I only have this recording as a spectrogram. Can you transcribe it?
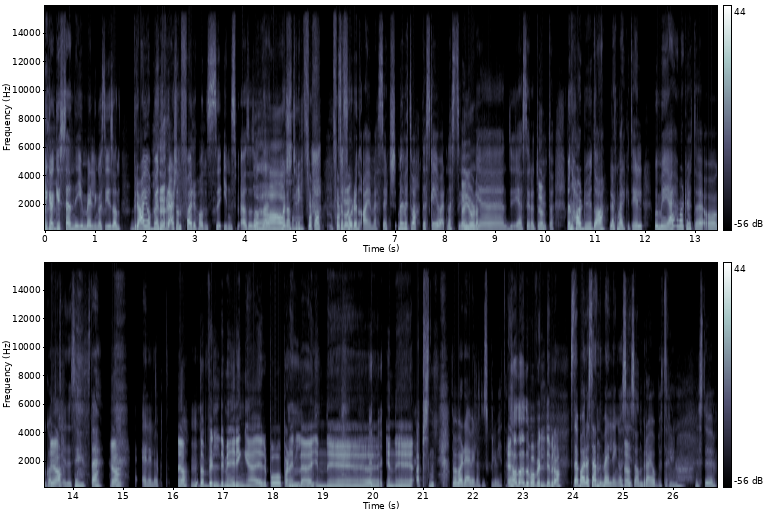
Jeg kan ikke sende i melding og si sånn 'bra jobbet', for det er sånn forhåndsinnspill Altså sånn ah, der man kan sånn trykke på. Så får du en iMessage. Men vet du hva, det skal jeg gjøre neste gang jeg, jeg ser at du Ja. er ute. Men har du da lagt merke til hvor mye jeg har vært ute og gått Ja. i det siste? Ja. Eller løpt? Ja, Mm. det er veldig mye ringeier på Pernille inni, inni appsen. Det var bare det jeg ville at du skulle vite. Ja, det, det var veldig bra. Så det er bare å sende melding og si Ja. sånn 'bra jobbet' eller noe, hvis du,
